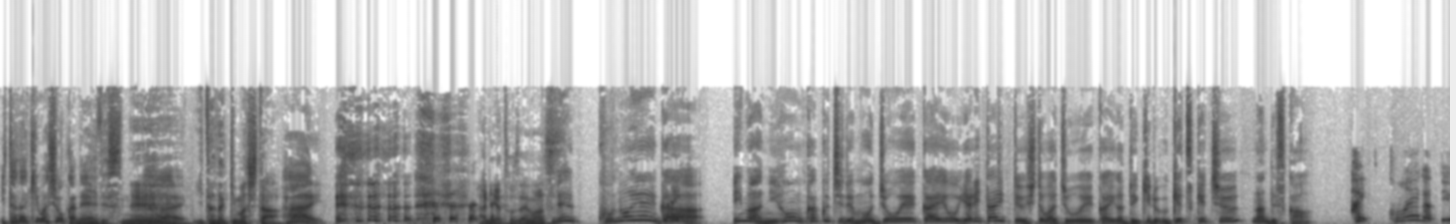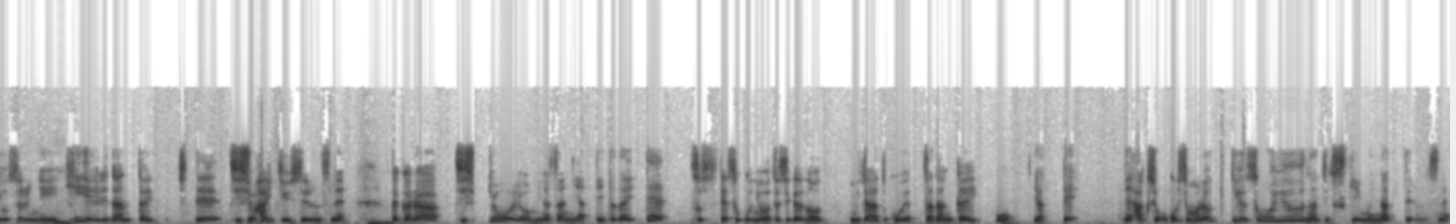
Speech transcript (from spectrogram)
いただきましょうかね。いいですね、はい、いただきました。はい。ありがとうございます。でこの映画、はい今、日本各地でも上映会をやりたいっていう人は上映会ができる受付中なんですか？はい、この映画って要するに非営利団体として自主配給してるんですね、うん、だから自主上映を皆さんにやっていただいて、そしてそこに私があの見た後こうや座談会をやって、でアクションを起こしてもらうっていう、そういうなんていうスキームになってるんですね。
